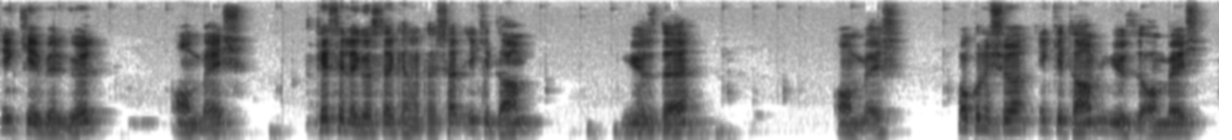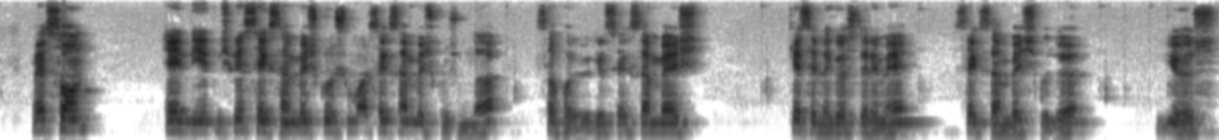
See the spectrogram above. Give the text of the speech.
2,15 Kesirle gösterirken arkadaşlar 2 tam yüzde 15 Okunuşu 2 tam yüzde 15 ve son 50, 75, 85 kuruşum var. 85 kuruşum da 0,85 Kesirle gösterimi 85 bölü 100.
